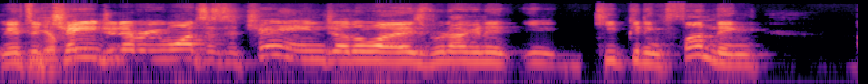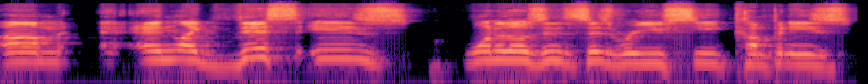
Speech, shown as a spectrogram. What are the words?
we have to Yep. change whatever he wants us to change. Otherwise, we're not going to keep getting funding. Um, and like this is one of those instances where you see companies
